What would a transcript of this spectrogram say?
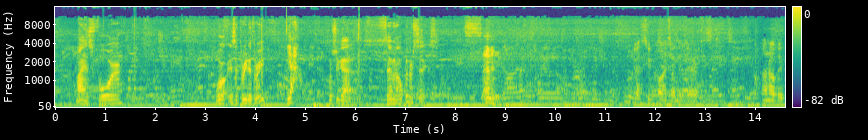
Minus four. Well, is it three to three? Yeah. What you got? Seven open or six? Seven. You got two cards on there. I don't know if it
